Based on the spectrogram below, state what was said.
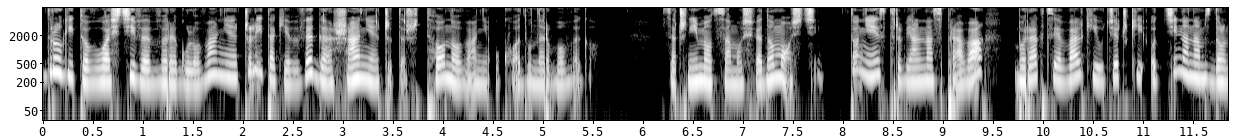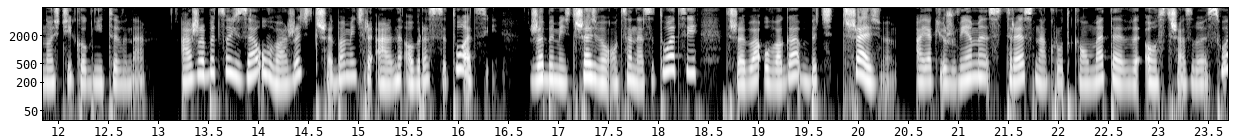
drugi to właściwe wyregulowanie, czyli takie wygaszanie czy też tonowanie układu nerwowego. Zacznijmy od samoświadomości. To nie jest trywialna sprawa, bo reakcja walki i ucieczki odcina nam zdolności kognitywne. A żeby coś zauważyć, trzeba mieć realny obraz sytuacji. Żeby mieć trzeźwą ocenę sytuacji, trzeba, uwaga, być trzeźwym. A jak już wiemy, stres na krótką metę wyostrza zmysły,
